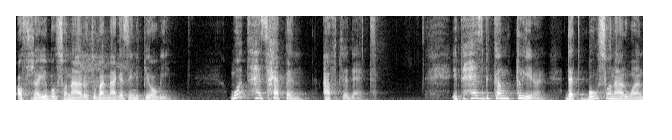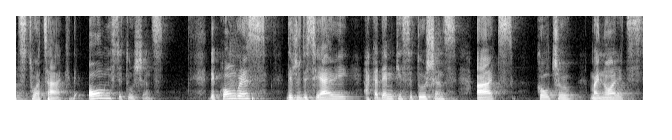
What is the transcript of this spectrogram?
of Jair Bolsonaro to my magazine Piauí. What has happened after that? It has become clear that Bolsonaro wants to attack all institutions, the Congress, the judiciary, academic institutions, arts, culture, minorities,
